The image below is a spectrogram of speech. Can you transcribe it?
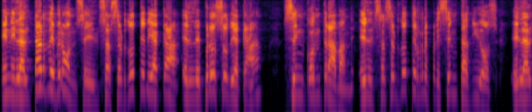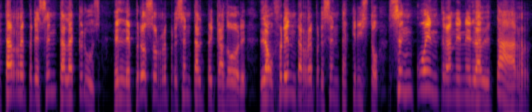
en el altar de bronce, el sacerdote de acá, el leproso de acá, se encontraban. El sacerdote representa a Dios, el altar representa la cruz, el leproso representa al pecador, la ofrenda representa a Cristo. Se encuentran en el altar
